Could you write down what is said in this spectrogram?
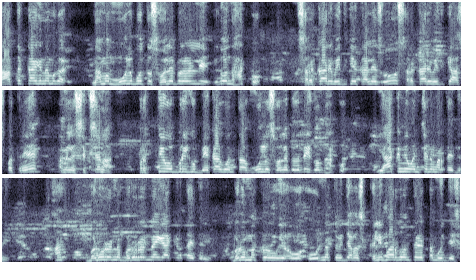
ಯಾತಕ್ಕಾಗಿ ನಮಗ ನಮ್ಮ ಮೂಲಭೂತ ಸೌಲಭ್ಯಗಳಲ್ಲಿ ಇದೊಂದು ಹಕ್ಕು. ಸರ್ಕಾರಿ ವೈದ್ಯಕೀಯ ಕಾಲೇಜು, ಸರ್ಕಾರಿ ವೈದ್ಯಕೀಯ ಆಸ್ಪತ್ರೆ, ಆಮೇಲೆ ಶಿಕ್ಷಣ ಪ್ರತಿಯೊಬ್ಬರಿಗೂ ಬೇಕಾಗುವಂತ ಮೂಲ ಸೌಲಭ್ಯದಲ್ಲಿ ಇದೊಂದು ಹಕ್ಕು. ಯಾಕೆ ನೀವು ವಂಚನೆ ಮಾಡ್ತಾ ಇದ್ರಿ? ಬಡವರನ್ನ ಬಡವರನ್ನ ಯಾಕೆ ಇರ್ತಾ ಇದ್ರಿ ಬಡವ ಮಕ್ಕಳು ಉನ್ನತ ವಿದ್ಯಾಭ್ಯಾಸ ಕಲಿಬಾರದು ಅಂತ ಹೇಳಿ ತಮ್ಮ ಉದ್ದೇಶ?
